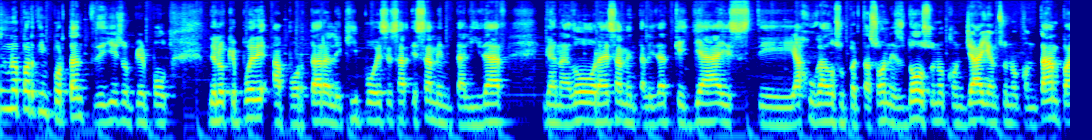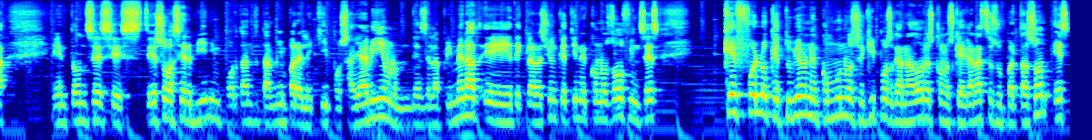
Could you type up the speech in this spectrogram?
una, parte importante de Jason Pierre-Paul, de lo que puede aportar al equipo, es esa, esa mentalidad ganadora, esa mentalidad que ya este, ha jugado supertazones, dos, uno con Giants, uno con Tampa, entonces este, eso va a ser bien importante también para el equipo, o sea, ya vimos desde la primera eh, declaración que tiene con los Dolphins es ¿Qué fue lo que tuvieron en común los equipos ganadores con los que ganaste Supertazón? Es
